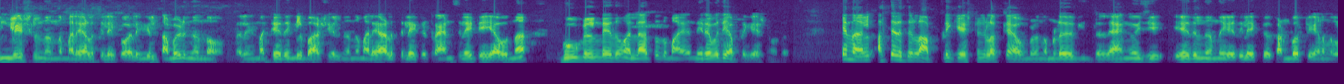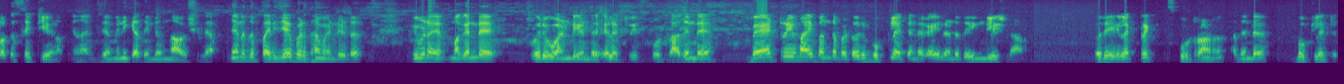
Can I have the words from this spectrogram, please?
ഇംഗ്ലീഷിൽ നിന്ന് മലയാളത്തിലേക്കോ അല്ലെങ്കിൽ തമിഴിൽ നിന്നോ അല്ലെങ്കിൽ മറ്റേതെങ്കിലും ഭാഷയിൽ നിന്ന് മലയാളത്തിലേക്ക് ട്രാൻസ്ലേറ്റ് ചെയ്യാവുന്ന ഗൂഗിളിന്റെതും അല്ലാത്തതുമായ നിരവധി ആപ്ലിക്കേഷനുണ്ട് എന്നാൽ അത്തരത്തിലുള്ള ആപ്ലിക്കേഷനുകളൊക്കെ ആകുമ്പോൾ നമ്മൾ ലാംഗ്വേജ് ഏതിൽ നിന്ന് ഏതിലേക്ക് കൺവേർട്ട് ചെയ്യണം എന്നുള്ളതൊക്കെ സെറ്റ് ചെയ്യണം. എന്നാൽ ജെമിനിക്ക് അതിന്റെ ഒന്നും ആവശ്യമില്ല. ഞാനത് പരിചയപ്പെടുത്താൻ വേണ്ടിയിട്ട് ഇവിടെ മകന്റെ ഒരു വണ്ടിയുണ്ട് ഇലക്ട്രിക് സ്കൂട്ടർ അതിന്റെ ബാറ്ററിയുമായി ബന്ധപ്പെട്ട ഒരു ബുക്ക്ലെറ്റ് എന്റെ കയ്യിലുണ്ട്. ഇത് ഇംഗ്ലീഷിലാണ്. ഒരു ഇലക്ട്രിക് സ്കൂട്ടറാണ് അതിന്റെ ബുക്ക്ലെറ്റ്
